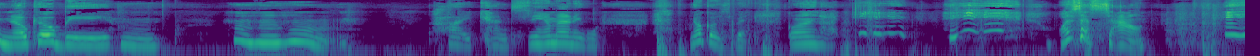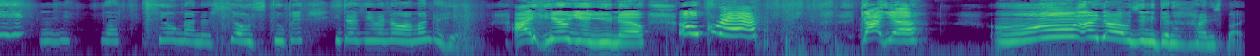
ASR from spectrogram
Noko B. Hmm. Hmm, hmm, hmm. I can't see him anywhere. Noko's been going like, What is that sound? that Silmander's so stupid, he doesn't even know I'm under here. I hear you, you know. Oh, crap! Got ya! Oh, I thought I was in a good hiding spot.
